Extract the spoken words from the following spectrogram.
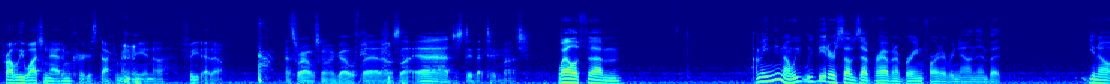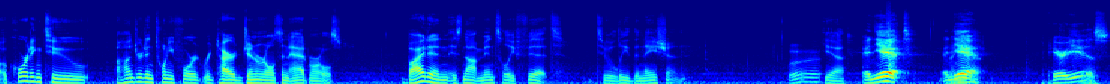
probably watch an adam curtis documentary and uh figure that out That's where I was gonna go with that. I was like, ah, I just do that too much. well, if um, I mean, you know, we we beat ourselves up for having a brain fart every now and then, but you know, according to 124 retired generals and admirals, Biden is not mentally fit to lead the nation. what Yeah. And yet, and And yet, here he is.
